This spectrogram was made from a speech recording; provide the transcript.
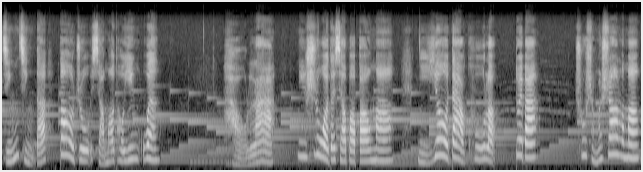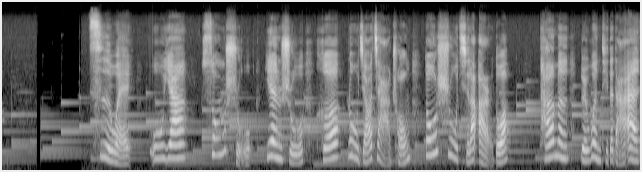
紧紧地抱住小猫头鹰，问：“好啦，你是我的小宝宝吗？你又大哭了，对吧？出什么事儿了吗？”刺猬、乌鸦、松鼠、鼹鼠和鹿角甲虫都竖起了耳朵，它们对问题的答案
